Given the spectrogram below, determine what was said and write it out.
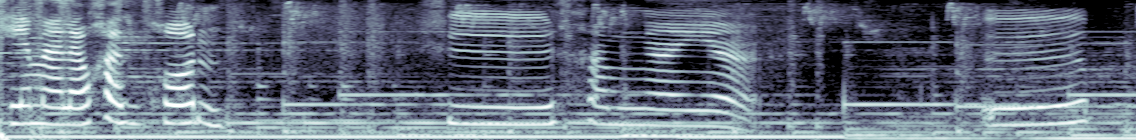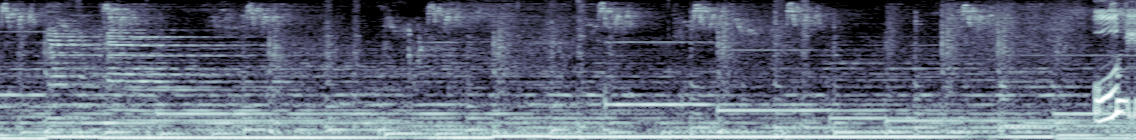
เคมาแล้วค่ะทุกคน คือทำไงอะอึ๊บอุ้ย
